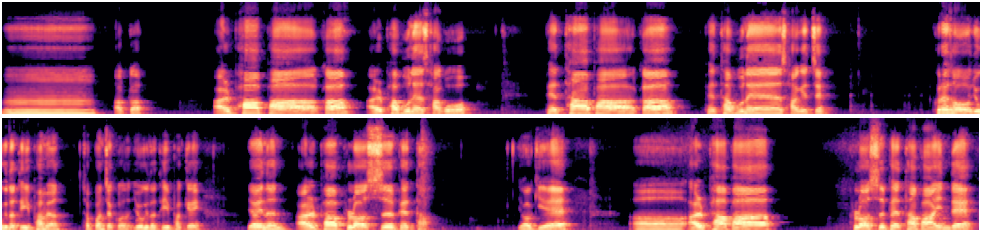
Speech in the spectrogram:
음 아까 알파 바가 알파분의 4고 베타 바가 베타분의 4겠지? 그래서 여기다 대입하면 첫 번째 거는 여기다 대입할게. 여기는 알파 플러스 베타. 여기에 어 알파 바 플러스 베타 바인데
